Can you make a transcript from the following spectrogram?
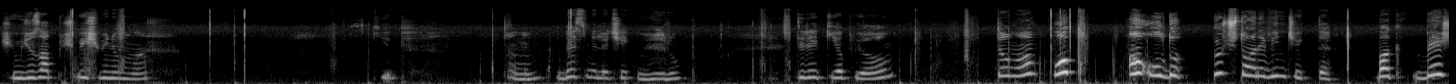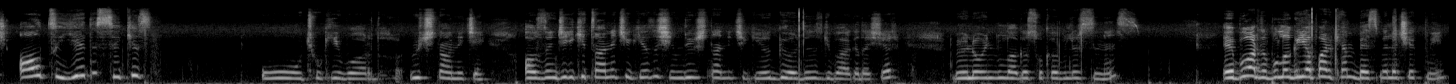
Şimdi 165 binim var. Skip. Tamam. Besmele çekmiyorum. Direkt yapıyorum. Tamam. Hop. Aa oldu. 3 tane win çekti. Bak 5, 6, 7, 8. Oo çok iyi bu arada. 3 tane çek. Az önce 2 tane çekiyordu. Şimdi 3 tane çekiyor. Gördüğünüz gibi arkadaşlar. Böyle oyunu laga sokabilirsiniz. E bu arada bu lagı yaparken besmele çekmeyin.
